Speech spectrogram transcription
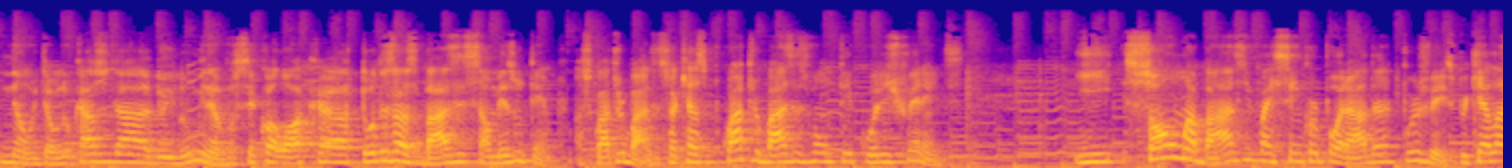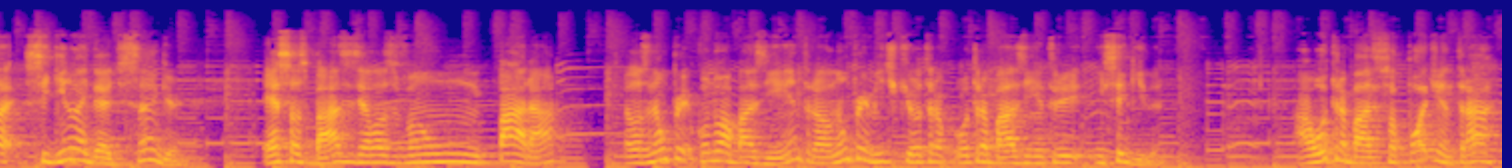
Não, então no caso da, do Illumina, você coloca todas as bases ao mesmo tempo, as quatro bases. Só que as quatro bases vão ter cores diferentes. E só uma base vai ser incorporada por vez, porque ela, seguindo a ideia de Sanger, essas bases elas vão parar, elas não quando uma base entra, ela não permite que outra, outra base entre em seguida. A outra base só pode entrar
